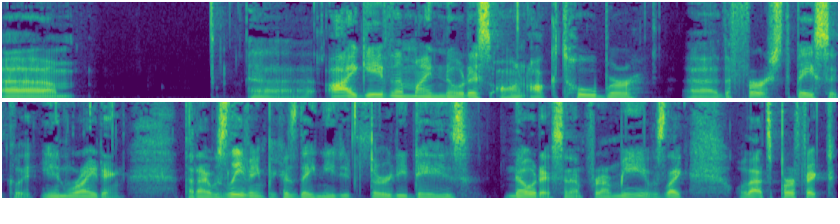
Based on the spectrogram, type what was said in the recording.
um, uh, I gave them my notice on October uh, the 1st, basically, in writing that I was leaving because they needed 30 days notice. And for me, it was like, well, that's perfect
